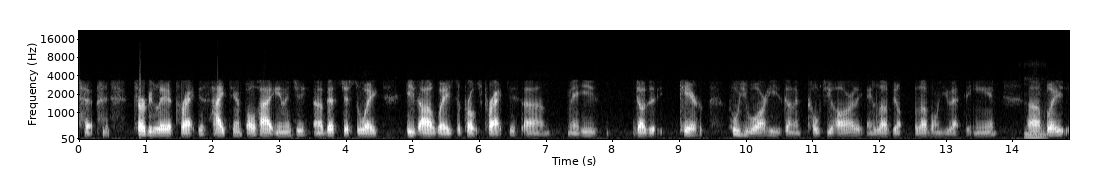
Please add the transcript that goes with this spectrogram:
Kirby led practice, high tempo, high energy. Uh, that's just the way he's always approached practice. Um, I mean, he doesn't care who you are. He's going to coach you hard and love you, love on you at the end. Mm-hmm. Um, but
